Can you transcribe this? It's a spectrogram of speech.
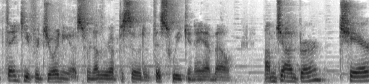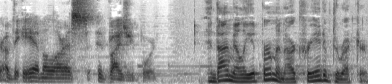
Thank you for joining us for another episode of This Week in AML. I'm John Byrne, Chair of the AMLRS Advisory Board. And I'm Elliot Berman, our Creative Director.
